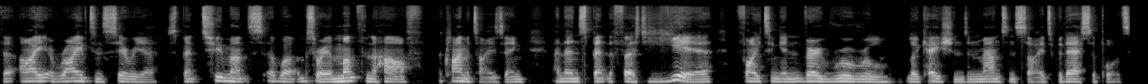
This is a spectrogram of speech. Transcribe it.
that I arrived in Syria, spent two months, uh, well, I'm sorry, a month and a half acclimatizing, and then spent the first year fighting in very rural locations and mountainsides with air support,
